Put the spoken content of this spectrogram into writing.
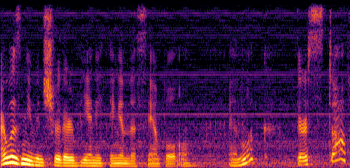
I wasn't even sure there'd be anything in the sample. And look, there's stuff.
